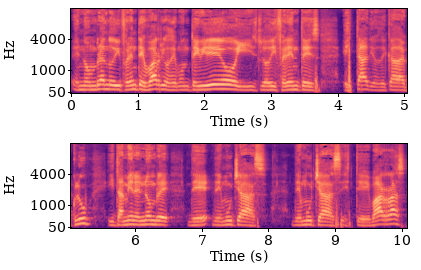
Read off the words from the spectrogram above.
eh, nombrando diferentes barrios de Montevideo y los diferentes estadios de cada club y también el nombre de, muchas, de muchas este, barras.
